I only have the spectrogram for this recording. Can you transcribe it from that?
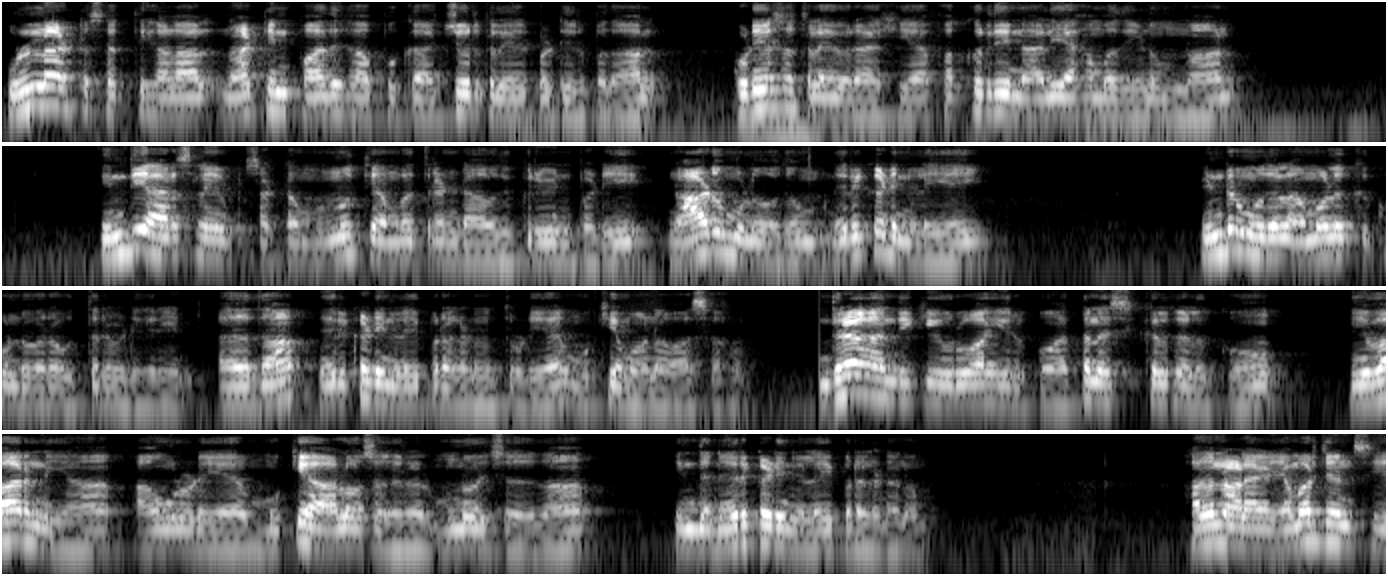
உள்நாட்டு சக்திகளால் நாட்டின் பாதுகாப்புக்கு அச்சுறுத்தல் ஏற்பட்டிருப்பதால் குடியரசுத் தலைவராகிய ஃபக்ருதீன் அலி அகமது எனும் நான் இந்திய அரசியலமைப்பு சட்டம் முன்னூற்றி ஐம்பத்தி ரெண்டாவது பிரிவின்படி நாடு முழுவதும் நெருக்கடி நிலையை இன்று முதல் அமலுக்கு கொண்டு வர உத்தரவிடுகிறேன். அதுதான் நெருக்கடி நிலை பிரகடனத்துடைய முக்கியமான வாசகம். இந்திரா காந்திக்கு உருவாகி இருக்கும் அத்தனை சிக்கல்களுக்கும் நிவாரணியாக அவங்களுடைய முக்கிய ஆலோசகர்கள் முன் வச்சது தான் இந்த நெருக்கடி நிலை பிரகடனம். அதனால் எமர்ஜென்சி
